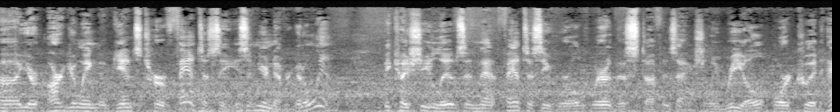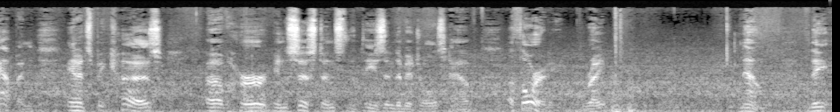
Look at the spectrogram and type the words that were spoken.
uh, you're arguing against her fantasies and you're never going to win because she lives in that fantasy world where this stuff is actually real or could happen. And it's because of her insistence that these individuals have authority, right? Now, the,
